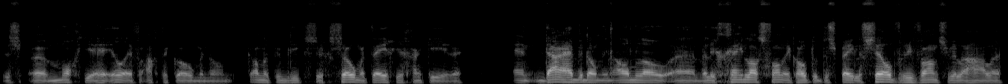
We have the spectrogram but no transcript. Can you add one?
Dus eh, mocht je heel even achterkomen, dan kan het publiek zich zomaar tegen je gaan keren. En daar hebben we dan in Almelo eh, wellicht geen last van. Ik hoop dat de spelers zelf revanche willen halen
